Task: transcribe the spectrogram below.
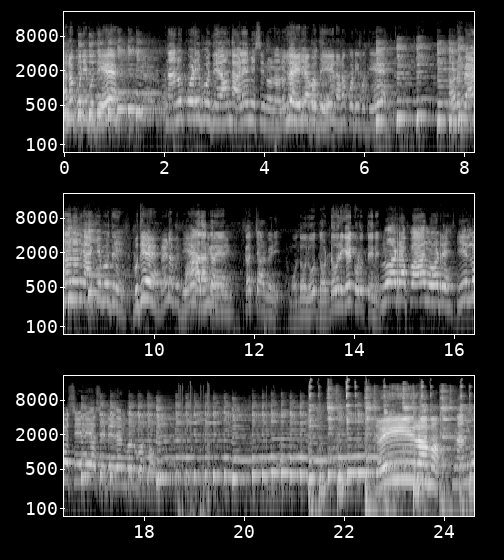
ನನಗೆ ಕೊಡಿ ಬುದ್ಧಿ. ನಾನು ಕೊಡಿ ಬುದ್ಧಿ ಅವನ್ ಹಳೆ ಮಿಷಿನ್ ನಾನು ಇಲ್ಲ ಇಲ್ಲ ಬುದ್ಧಿ ನನಗ್ ಕೊಡಿ ಬುದ್ಧಿ. ಅವನು ಬೇಡ ನನ್ಗೆ ಹಾಕಿ ಬುದ್ಧಿ. ಬುದ್ಧಿ ಬೇಡ ಬುದ್ಧಿ. ಬಾಲಕರೇ ಕಚ್ಚಾಡ್ಬೇಡಿ. ಮೊದಲು ದೊಡ್ಡವರಿಗೆ ಕೊಡುತ್ತೇನೆ. ನೋಡ್ರಪ್ಪ ನೋಡ್ರಿ. ಇಲ್ಲೂ ಸೀನಿಯರ್ ಸಿಟಿಜನ್ ಬಂದ್ಬಿಡ್ತು. ಜೈ ರಾಮ. ನನ್ಗೂ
